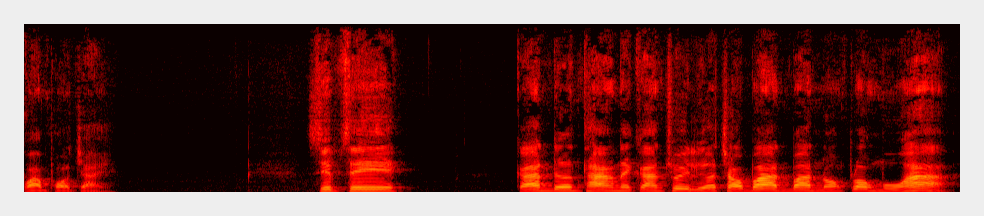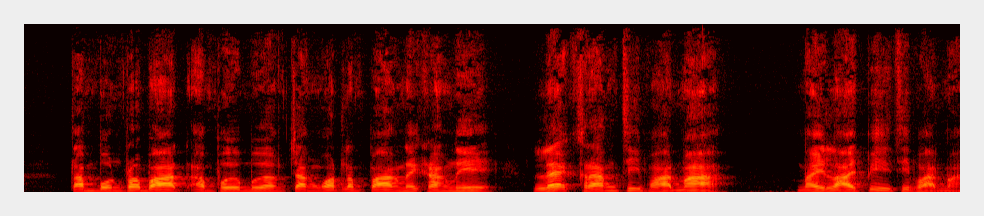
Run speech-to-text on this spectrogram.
ความพอใจ 14. การเดินทางในการช่วยเหลือชาวบ้านบ้านหนองปล้องหมู่5ตำบลพระบาทอำเภอเมืองจังหวัดลำปางในครั้งนี้ และครั้งที่ผ่านมาในหลายปีที่ผ่านมา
